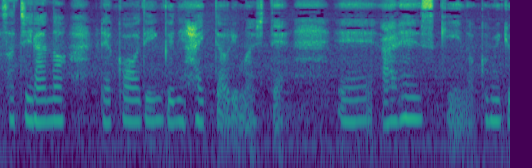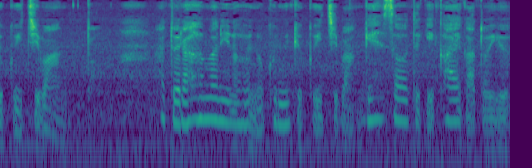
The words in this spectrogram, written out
そちらのレコーディングに入っておりまして、えー、アレンスキーの組曲1番と、あとラフマニノフの組曲1番、幻想的絵画という、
